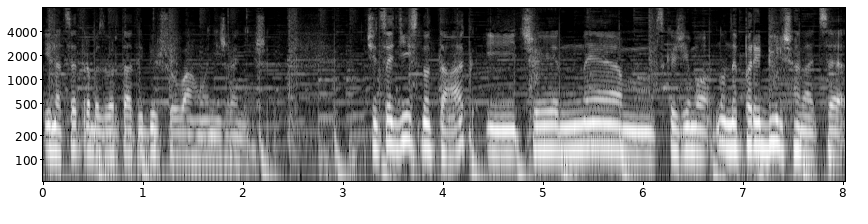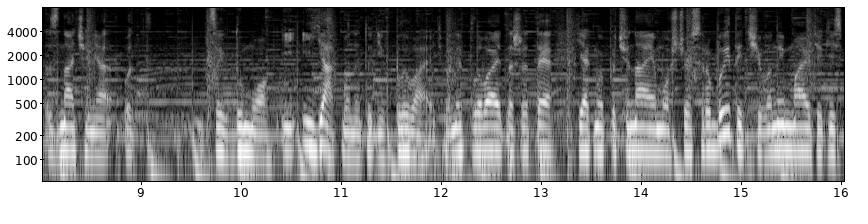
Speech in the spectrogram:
і на це треба звертати більше увагу ніж раніше. Чи це дійсно так, і чи не скажімо, ну не перебільшено це значення от цих думок, і і як вони тоді впливають? Вони впливають лише те, як ми починаємо щось робити, чи вони мають якийсь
